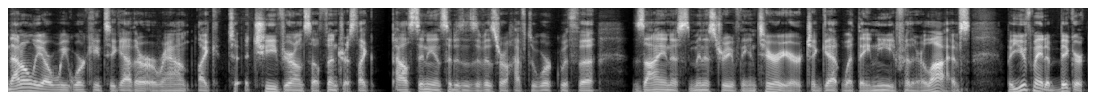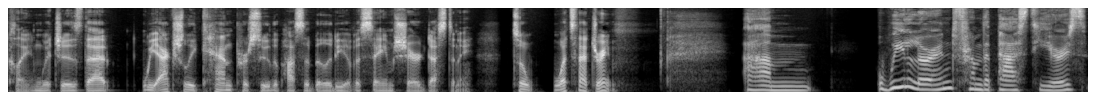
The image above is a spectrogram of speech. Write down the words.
not only are we working together around like to achieve your own self-interest like palestinian citizens of israel have to work with the zionist ministry of the interior to get what they need for their lives. But you've made a bigger claim which is that we actually can pursue the possibility of a same shared destiny. So what's that dream? Um, we learned from the past years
